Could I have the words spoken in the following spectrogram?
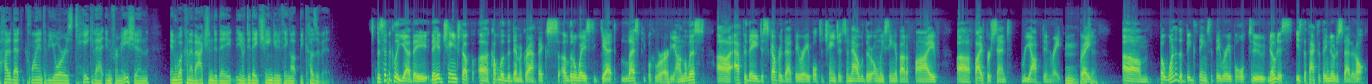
how did that client of yours take that information and what kind of action did they you know did they change anything up because of it specifically yeah they they had changed up a couple of the demographics a little ways to get less people who are already on the list uh, after they discovered that they were able to change it so now they're only seeing about a five uh, five percent re-opt-in rate mm, right um, but one of the big things that they were able to notice is the fact that they noticed that at all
